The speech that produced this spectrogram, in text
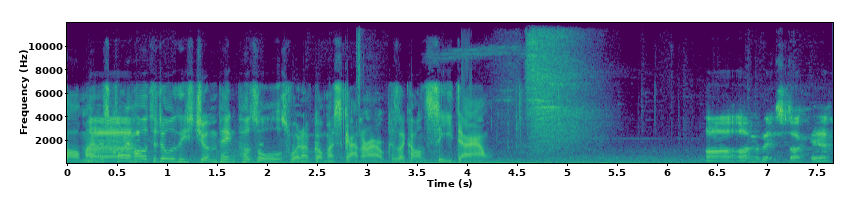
Oh man, it's quite Um, hard to do all these jumping puzzles when I've got my scanner out because I can't see down. Uh, I'm a bit stuck here.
